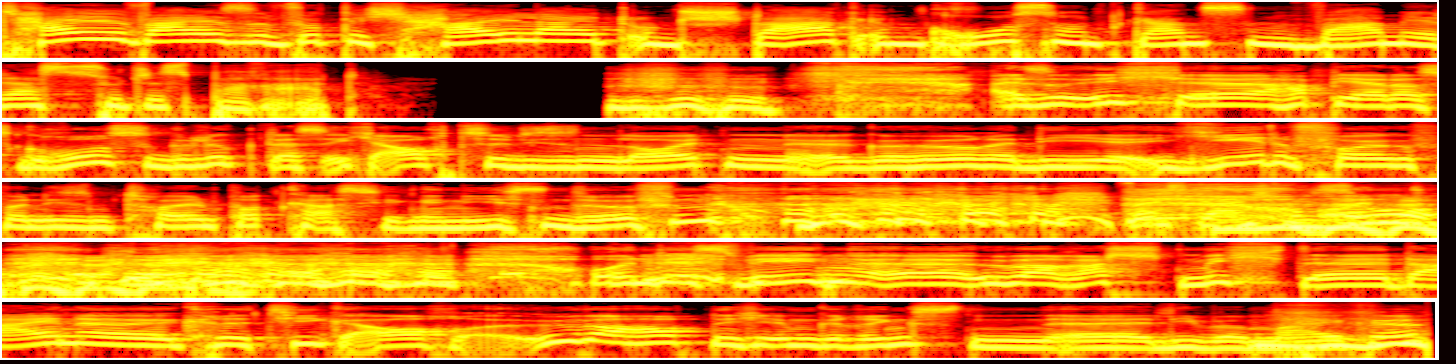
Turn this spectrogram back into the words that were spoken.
teilweise wirklich Highlight und stark im Großen und Ganzen war mir das zu disparat. Also ich äh, habe ja das große Glück, dass ich auch zu diesen Leuten äh, gehöre, die jede Folge von diesem tollen Podcast hier genießen dürfen. Weiß gar nicht wieso. Und deswegen äh, überrascht mich äh, deine Kritik auch überhaupt nicht im geringsten, äh, liebe Maike.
